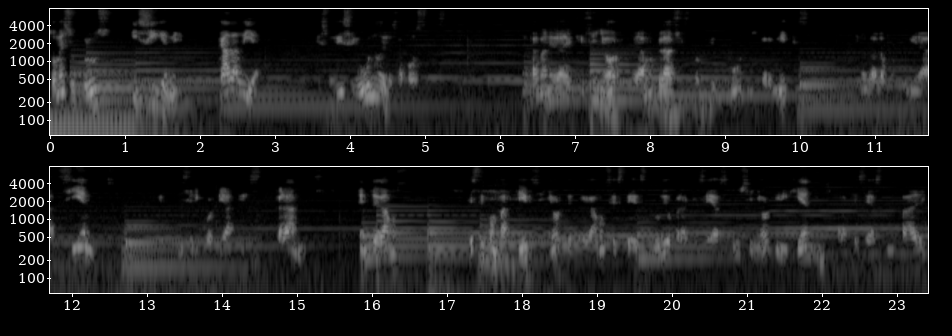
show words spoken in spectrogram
tome su cruz y sígueme cada día. Eso dice uno de los apóstoles. De tal manera de que, Señor, te damos gracias porque tú nos permites y nos da la oportunidad siempre, que tu misericordia es grande. Te entregamos este compartir, Señor, te entregamos este estudio para que seas tú, Señor, dirigiéndonos, para que seas tu Padre,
